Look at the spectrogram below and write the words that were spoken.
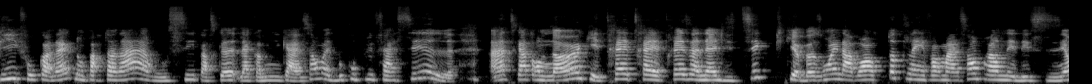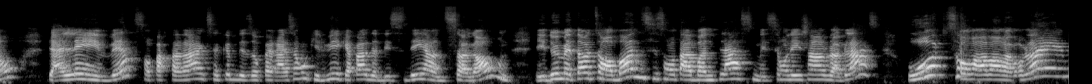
puis, il faut connaître nos partenaires aussi parce que la communication va être beaucoup plus facile. Hein? Quand on a un qui est très, très, très analytique puis qui a besoin d'avoir toute l'information pour prendre des décisions, puis à l'inverse, son partenaire qui s'occupe des opérations, qui lui est capable de décider en 10 secondes, les deux méthodes sont bonnes s'ils sont à la bonne place, mais si on les change de place, oups, on va avoir un problème.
